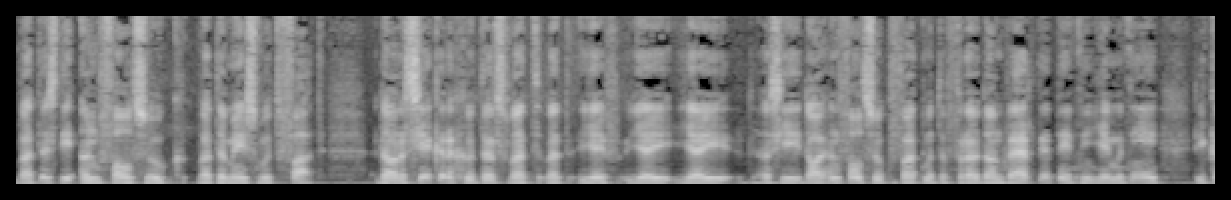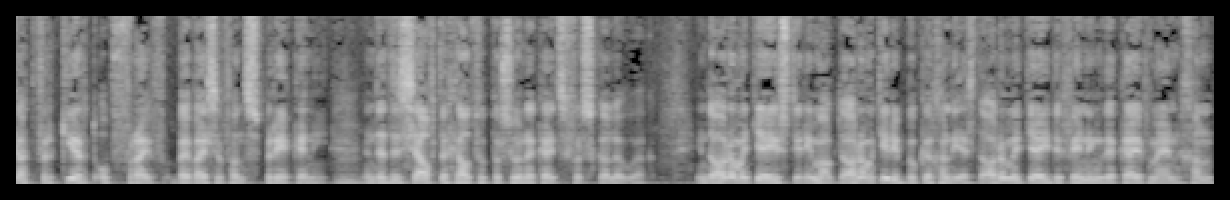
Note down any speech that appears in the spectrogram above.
wat is die invalshoek wat 'n mens moet vat? Daar is sekere goeters wat wat jy jy jy as jy daai invalshoek vat met 'n vrou, dan werk dit net nie. Jy moet nie die kat verkeerd opvryf by wyse van spreuke nie. Hmm. En dit is dieselfde geld vir persoonlikheidsverskille ook. En daarom moet jy 'n studie maak. Daarom moet jy die boeke gaan lees. Daarom moet jy Defending the Caveman gaan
